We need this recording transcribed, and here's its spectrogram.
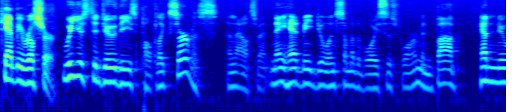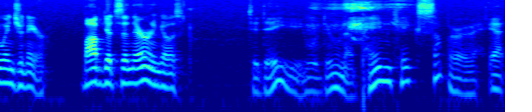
Can't be real sure. We used to do these public service announcement, and they had me doing some of the voices for them. And Bob had a new engineer. Bob gets in there and goes, "Today we're doing a pancake supper at,"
